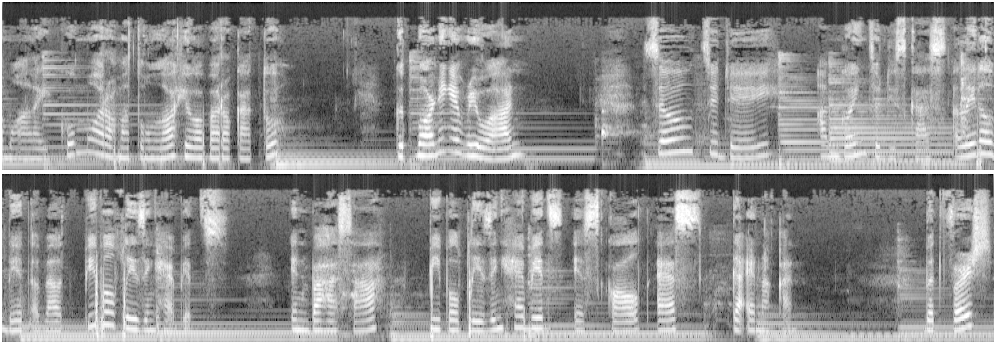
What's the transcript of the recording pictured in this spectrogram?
Assalamualaikum warahmatullahi wabarakatuh. Good morning, everyone. So, today I'm going to discuss a little bit about people pleasing habits. In bahasa, people pleasing habits is called as gak enakan. But first,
